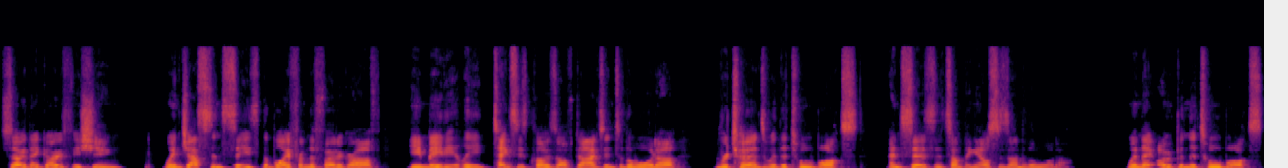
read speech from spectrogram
So they go fishing. When Justin sees the boy from the photograph, he immediately takes his clothes off, dives into the water, returns with the toolbox, and says that something else is under the water. When they open the toolbox,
